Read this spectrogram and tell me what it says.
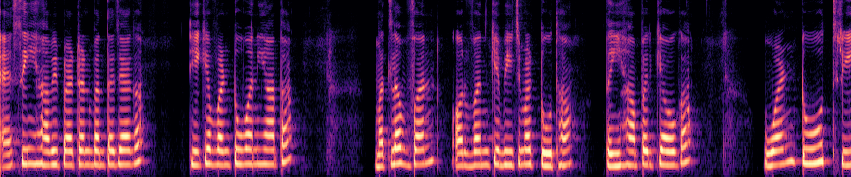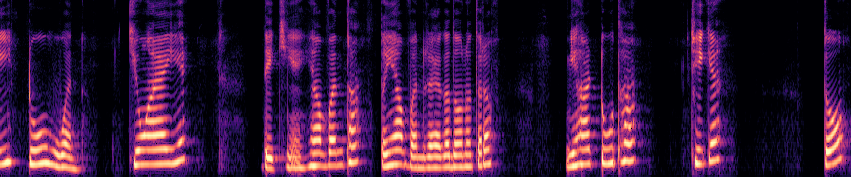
ऐसे ही यहाँ भी पैटर्न बनता जाएगा। ठीक है, वन टू वन यहाँ था। मतलब वन और वन के बीच में टू था। तो यहाँ पर क्या होगा? One two three two one क्यों आया ये? देखिए, यहाँ वन था तो यहाँ वन रहेगा दोनों तरफ़। यहाँ टू था, ठीक है? तो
